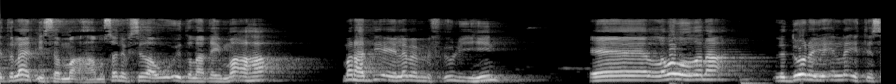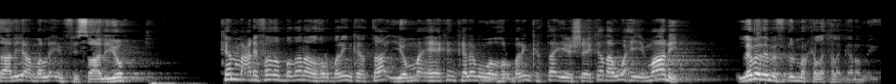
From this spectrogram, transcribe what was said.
idlaaqiisa ma aha musanif sidaa uu idlaaqay ma aha. Mar haddii ay laba mafcuul yihiin labadoodana la doonayo in la itisaaliyo ama la infisaaliyo kan macrifada badanaad hormarin kartaa iyo ma ahe kan kaleba waad hormarin kartaa iyo sheekadaa waxay imaani labada mafcuul marka la kala garanayo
